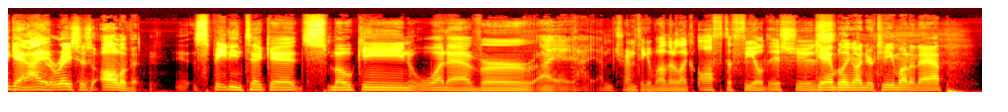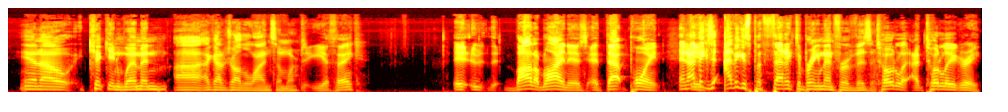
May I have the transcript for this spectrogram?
again, I It erases all of it. speeding ticket, smoking, whatever. I, I I'm trying to think of other like off the field issues. Gambling on your team on an app, You know, kicking women. Uh, I got to draw the line somewhere. you think? It, it- bottom line is, at that point, And I if- think I think it's pathetic to bring him in for a visit. Totally, I totally agree.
